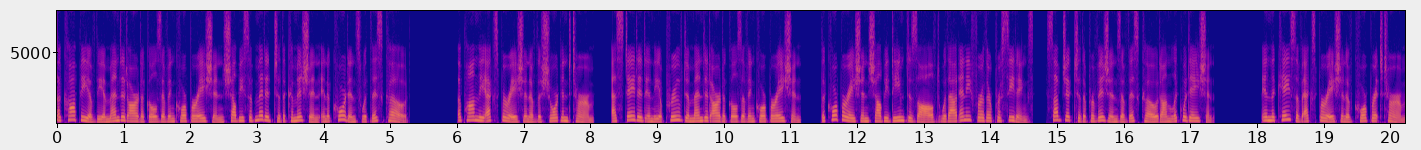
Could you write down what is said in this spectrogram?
A copy of the amended Articles of Incorporation shall be submitted to the Commission in accordance with this code. Upon the expiration of the shortened term, as stated in the approved amended Articles of Incorporation, the corporation shall be deemed dissolved without any further proceedings, subject to the provisions of this code on liquidation. In the case of expiration of corporate term,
